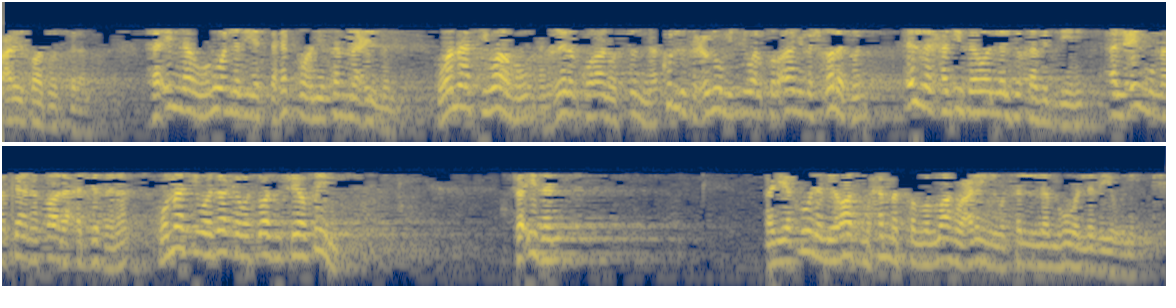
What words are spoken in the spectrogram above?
عليه الصلاة والسلام. فإنه هو الذي يستحق أن يسمى علما. وما سواه من غير القرآن والسنة كل في العلوم سوى القرآن مشغلة إلا الحديث وإلا الفقه في الدين. العلم ما كان قال حدثنا وما سوى ذاك وسواس الشياطين. فإذا أن يكون ميراث محمد صلى الله عليه وسلم هو الذي يغنيك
